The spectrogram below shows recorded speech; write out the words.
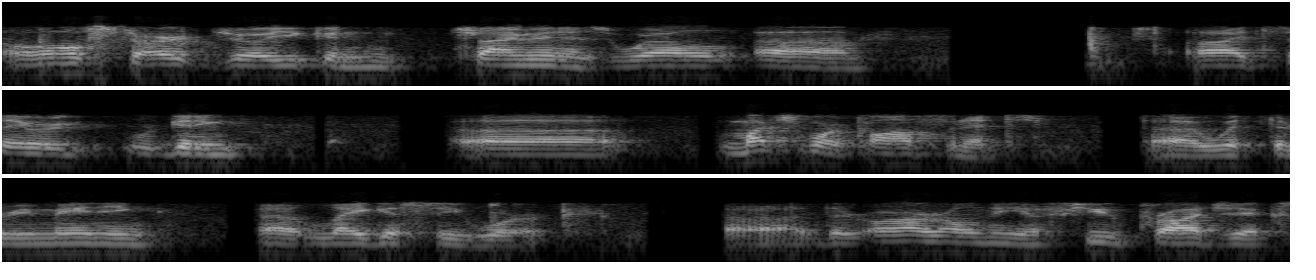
I'll start. Joe, you can chime in as well. Um, I'd say we're getting uh, much more confident uh, with the remaining uh, legacy work. There are only a few projects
